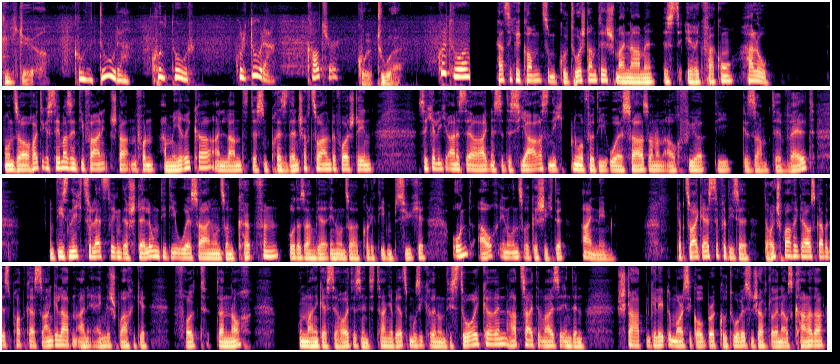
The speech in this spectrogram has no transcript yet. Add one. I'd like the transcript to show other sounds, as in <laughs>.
Kultur. Kultura. Kultur. Kultura. Culture. Kultur. Kultur. Herzlich willkommen zum Kulturstammtisch. Mein Name ist Eric Facon. Hallo. Unser heutiges Thema sind die Vereinigten Staaten von Amerika, ein Land, dessen Präsidentschaftswahlen bevorstehen. Sicherlich eines der Ereignisse des Jahres, nicht nur für die USA, sondern auch für die gesamte Welt. Und dies nicht zuletzt wegen der Stellung, die die USA in unseren Köpfen oder sagen wir in unserer kollektiven Psyche und auch in unserer Geschichte einnehmen. Ich habe zwei Gäste für diese deutschsprachige Ausgabe des Podcasts eingeladen. Eine englischsprachige folgt dann noch. Und meine Gäste heute sind Tanja Wertz, Musikerin und Historikerin, hat zeitweise in den Staaten gelebt und Marcy Goldberg, Kulturwissenschaftlerin aus Kanada.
